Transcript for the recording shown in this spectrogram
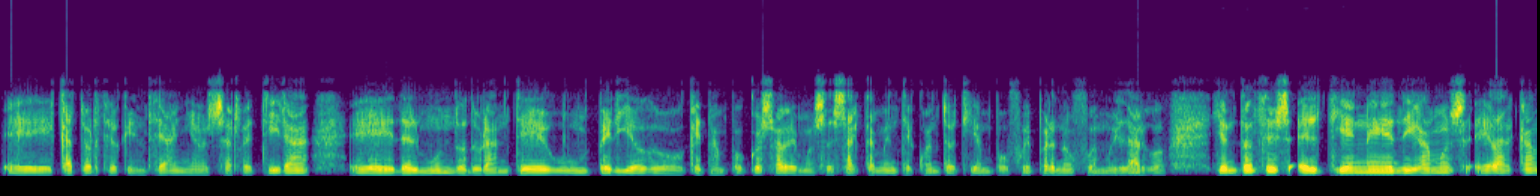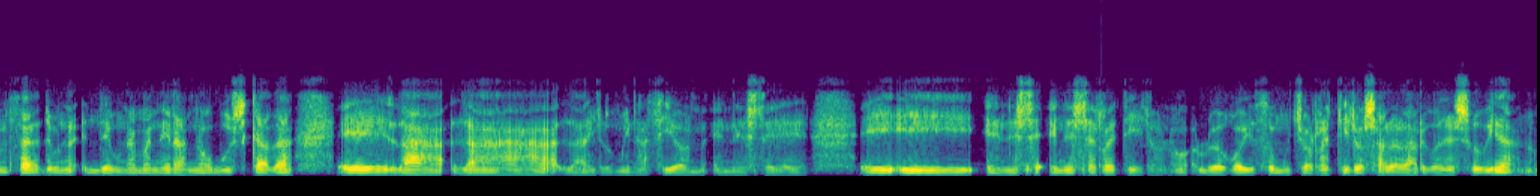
eh, 14 o 15 años, se retira eh, del mundo durante un periodo que tampoco sabemos exactamente cuánto tiempo fue, pero no fue muy largo, y entonces él tiene, digamos, él alcanza de una, de una manera no buscada eh, la, la, la, iluminación en ese, y, en ese, en ese retiro, ¿no? Luego hizo muchos retiros a lo largo de su vida, ¿no?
